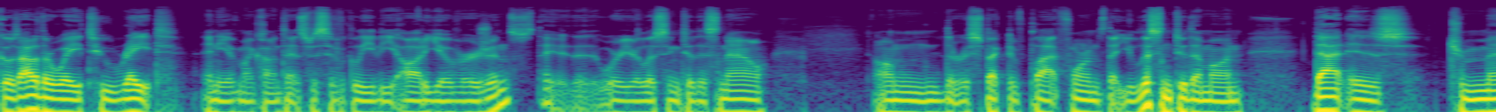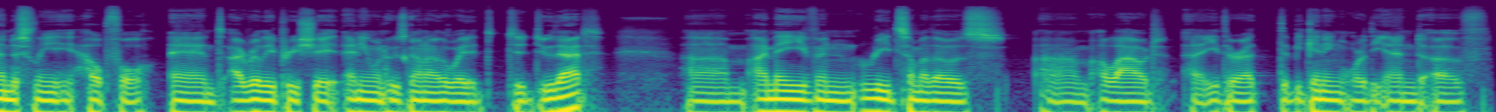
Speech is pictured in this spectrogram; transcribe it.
goes out of their way to rate any of my content, specifically the audio versions where you're listening to this now on the respective platforms that you listen to them on, that is tremendously helpful. And I really appreciate anyone who's gone out of the way to, to do that. Um, I may even read some of those um, aloud, uh, either at the beginning or the end of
